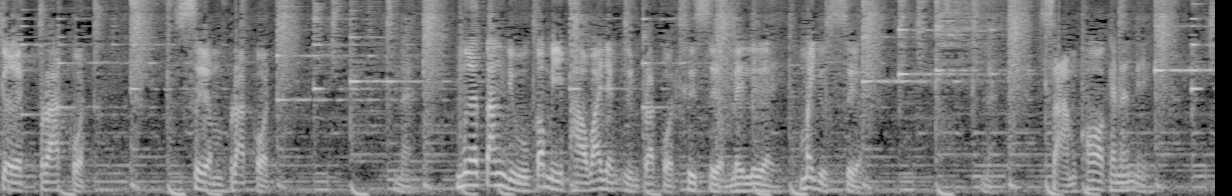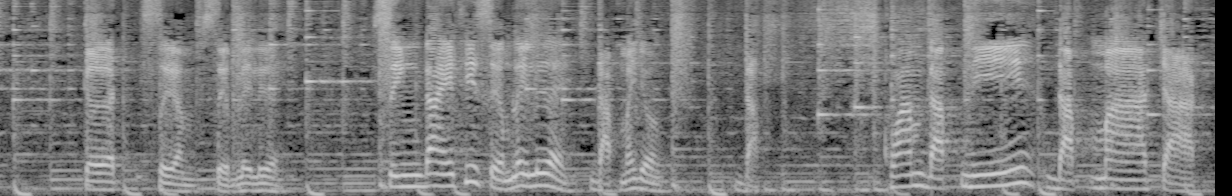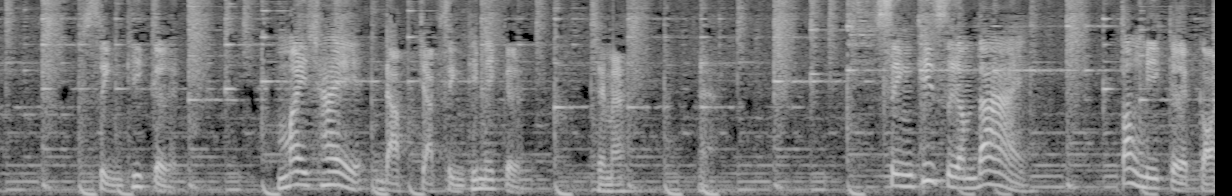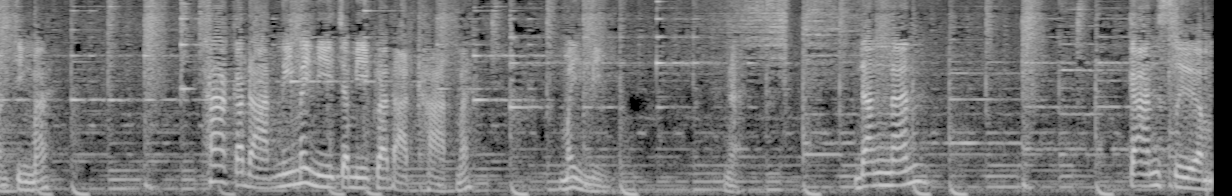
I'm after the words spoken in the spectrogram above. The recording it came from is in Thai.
เกิดปรากฏ เสื่อมปรากฏนะเมื่อตั้งอยู่ก็มีภาวะอย่างอื่นปรากฏ คือเสื่อมเรื่อยๆ ไม่หยุดเสื่อมนะสามข้อแค่นั้นเอง เกิดเสื่อมเสื่อมเรื่อยๆ สิ่งใดที่เสื่อมเรื่อยๆ ดับไมโยม ดับ ความดับนี้ดับมาจากสิ่งที่เกิด ไม่ใช่ดับจากสิ่งที่ไม่เกิด ใช่ไหมสิ่งที่เสื่อมได้ ต้องมีเกิดก่อนจริงไหมถ้ากระดาษนี้ไม่มีจะมีกระดาษขาดไหมไม่มีนะดังนั้น การเสื่อม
